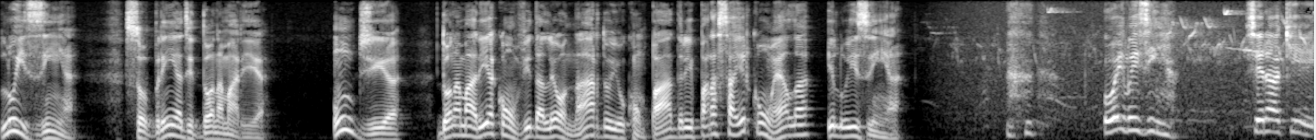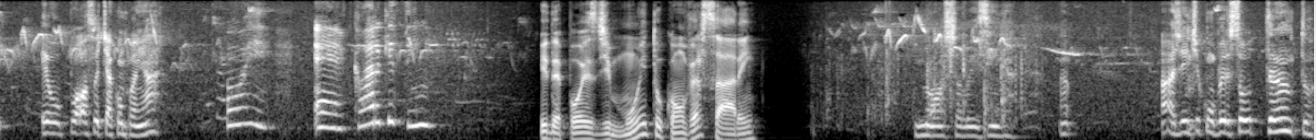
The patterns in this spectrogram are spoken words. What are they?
Luizinha, sobrinha de Dona Maria. Um dia, Dona Maria convida Leonardo e o compadre para sair com ela e Luizinha. Oi, Luizinha. Será que eu posso te acompanhar? Oi, é, claro que sim. E depois de muito conversarem. Nossa, Luizinha. A, a gente conversou tanto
